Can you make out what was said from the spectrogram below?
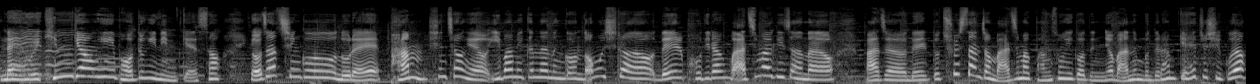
네, 우리 김경희 버둥이님께서 여자친구 노래 밤 신청해요. 이 밤이 끝나는 건 너무 싫어요. 내일 버디랑 마지막이잖아요. 맞아요. 내일 또 출산 전 마지막 방송이거든요. 많은 분들 함께 해주시고요.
